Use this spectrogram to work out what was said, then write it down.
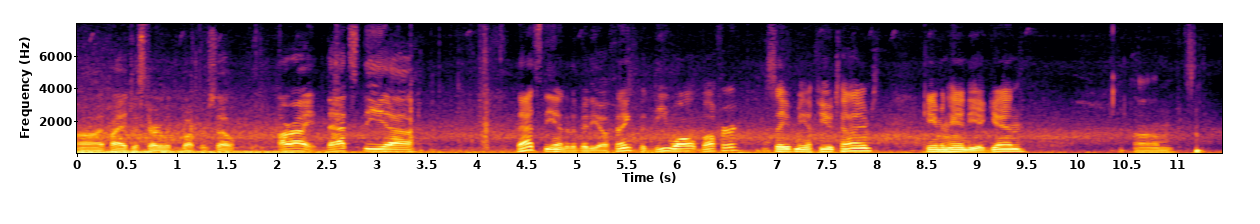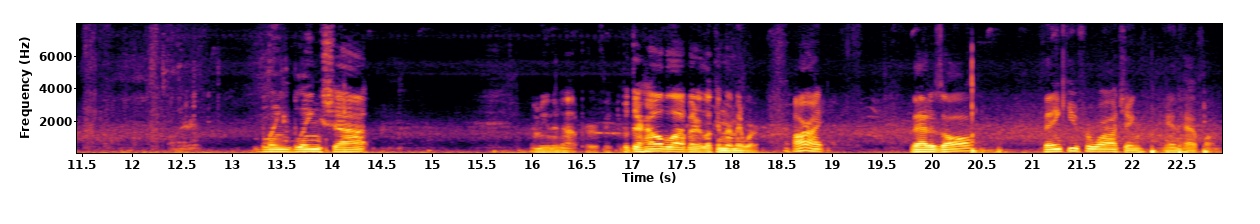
uh, if I had just started with the buffer. So, all right, that's the uh, that's the end of the video. Thank the DeWalt buffer. saved me a few times. Came in handy again. Um, bling bling shot. I mean, they're not perfect, but they're hell of a lot better looking than they were. All right, that is all. Thank you for watching and have fun.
